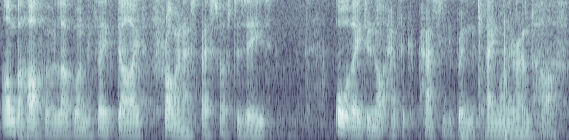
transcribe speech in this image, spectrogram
on behalf of a loved one if they've died from an asbestos disease or they do not have the capacity to bring the claim on their own behalf.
